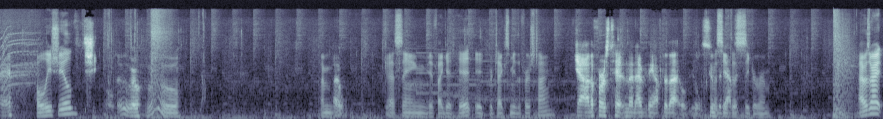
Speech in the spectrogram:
Okay. Holy shield? Shield. Ooh. Ooh. I'm Oh. guessing if I get hit, it protects me the first time. Yeah, the first hit, and then everything after that, I'm assume gonna the see if this is a secret room. I was right.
